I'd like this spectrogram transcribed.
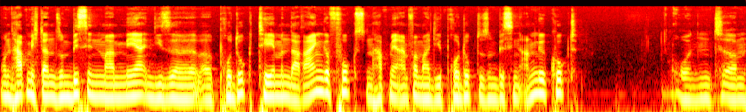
Und habe mich dann so ein bisschen mal mehr in diese äh, Produktthemen da reingefuchst und habe mir einfach mal die Produkte so ein bisschen angeguckt und ähm,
